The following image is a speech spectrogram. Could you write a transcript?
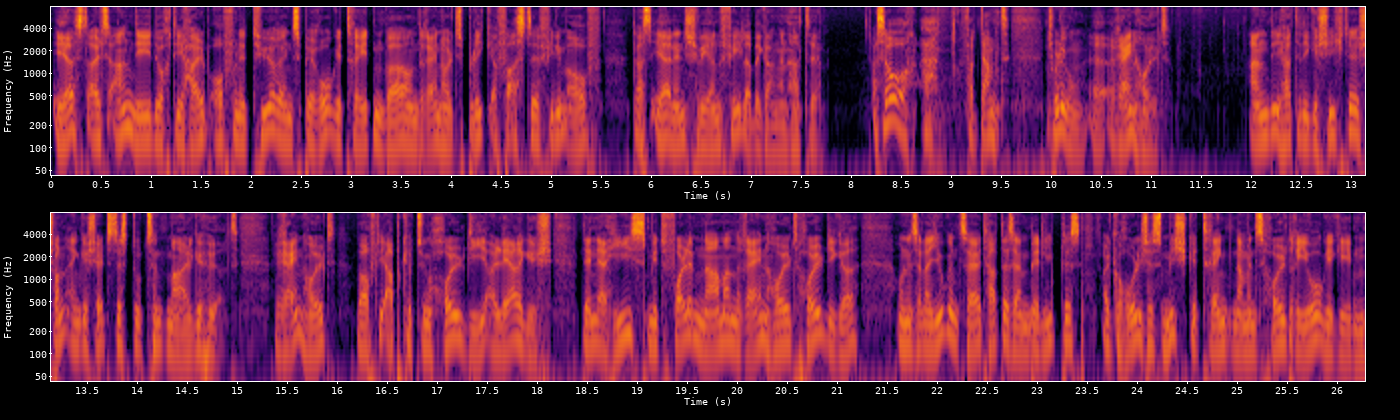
Erst als Andi durch die halboffene Türe ins Büro getreten war und Reinholds Blick erfasste, fiel ihm auf, dass er einen schweren Fehler begangen hatte. Ach so, ah, verdammt, Entschuldigung, äh, Reinhold. Andi hatte die Geschichte schon ein geschätztes Dutzend Mal gehört. Reinhold war auf die Abkürzung Holdi allergisch, denn er hieß mit vollem Namen Reinhold Holdiger und in seiner Jugendzeit hatte es ein beliebtes alkoholisches Mischgetränk namens Holdrio gegeben,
